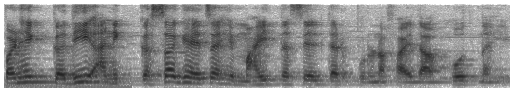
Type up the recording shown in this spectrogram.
पण हे कधी आणि कसं घ्यायचं हे माहीत नसेल तर पूर्ण फायदा होत नाही.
